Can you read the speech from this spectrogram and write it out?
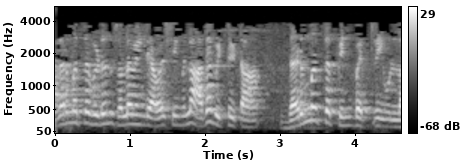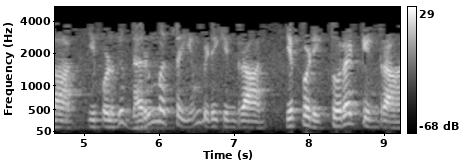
அதர்மத்தை விடுன்னு சொல்ல வேண்டிய அவசியம் இல்ல அதை விட்டுட்டான். தர்மத்தை பின்பற்றி உள்ளான். இப்பொழுது தர்மத்தையும் விடுகின்றான். எப்படி துறக்கின்றான்?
